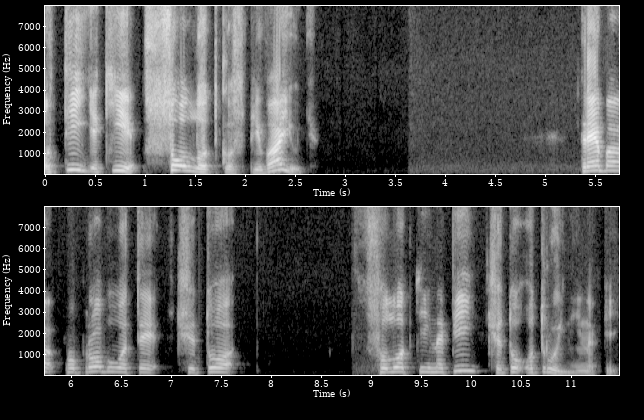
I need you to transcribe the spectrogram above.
тьмі. От ті, які солодко співають, треба попробувати, чи то солодкий напій, чи то отруйний напій.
